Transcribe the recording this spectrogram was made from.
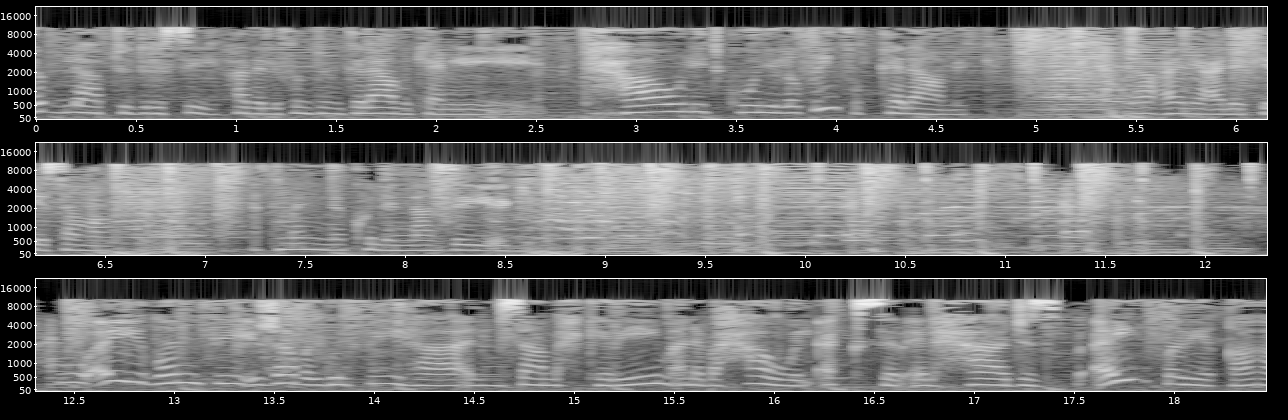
قبلها بتدرسيه. هذا اللي فهمته من كلامك يعني تحاولي تكوني لطيفة بكلامك يا عيني عليك يا سما. أتمنى كل الناس زيك. وأيضا في إجابة يقول فيها المسامح كريم أنا بحاول أكسر الحاجز بأي طريقة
